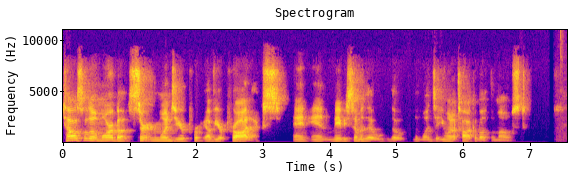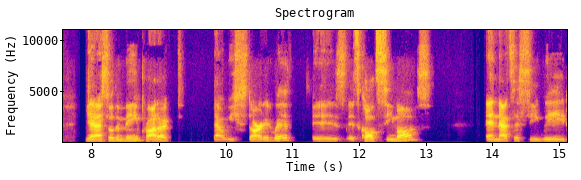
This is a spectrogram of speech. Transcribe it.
tell us a little more about certain ones of your of your products, and and maybe some of the, the the ones that you want to talk about the most. Yeah. So the main product that we started with is it's called sea moss, and that's a seaweed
